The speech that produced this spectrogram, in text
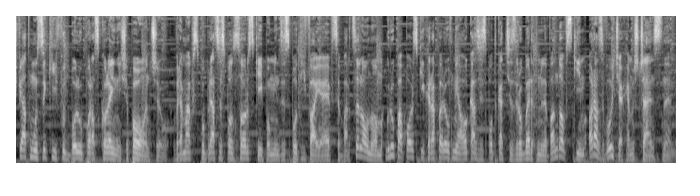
Świat muzyki i futbolu po raz kolejny się połączył. W ramach współpracy sponsorskiej pomiędzy Spotify a FC Barceloną, grupa polskich raperów miała okazję spotkać się z Robertem Lewandowskim oraz Wojciechem Szczęsnym.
